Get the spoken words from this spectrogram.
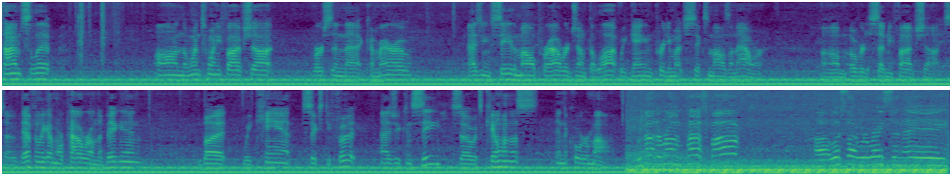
Time slip on the 125 shot versus that Camaro as you can see, the mile per hour jumped a lot. We gained pretty much six miles an hour um, over the 75 shot. So definitely got more power on the big end, but we can't 60 foot, as you can see. So it's killing us in the quarter mile. We about to run past five. Uh, looks like we're racing a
